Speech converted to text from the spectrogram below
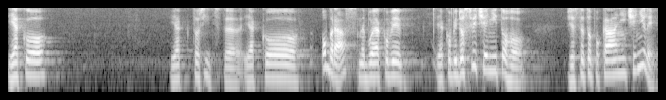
jako, jak to říct, jako obraz, nebo jakoby, jakoby dosvědčení toho, že jste to pokání činili.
